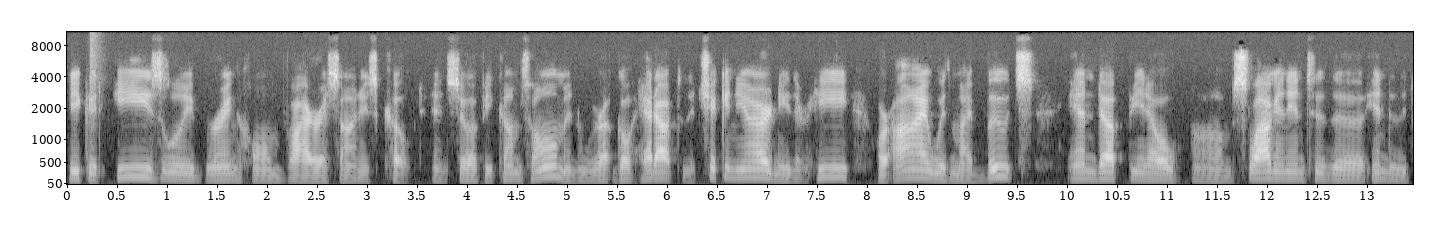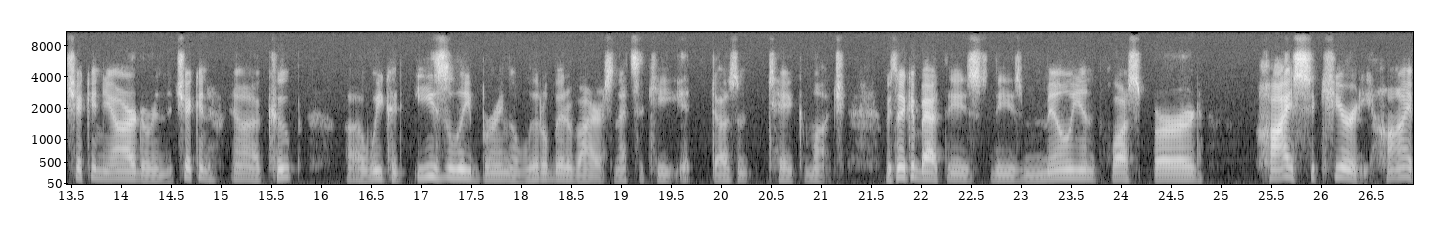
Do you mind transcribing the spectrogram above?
He could easily bring home virus on his coat, and so if he comes home and we go head out to the chicken yard, neither he or I, with my boots, end up, you know, um, slogging into the into the chicken yard or in the chicken uh, coop, uh, we could easily bring a little bit of virus, and that's the key. It doesn't take much. We think about these these million plus bird, high security, high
